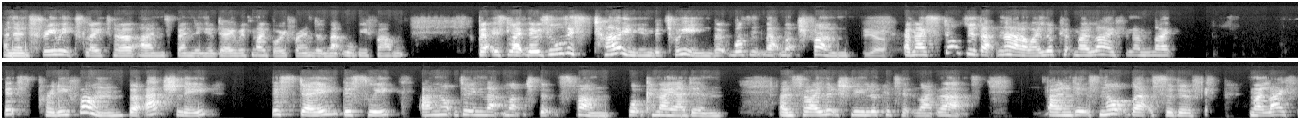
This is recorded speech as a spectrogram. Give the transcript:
And then three weeks later, I'm spending a day with my boyfriend, and that will be fun. But it's like there was all this time in between that wasn't that much fun. Yeah. And I still do that now. I look at my life and I'm like, it's pretty fun. But actually, this day, this week, I'm not doing that much that's fun. What can I add in? And so I literally look at it like that. And it's not that sort of my life,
